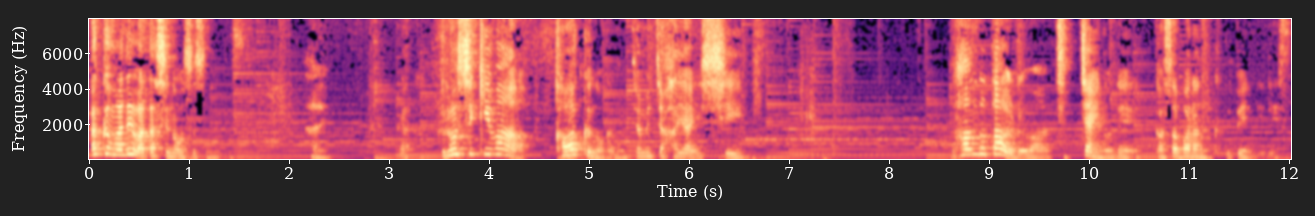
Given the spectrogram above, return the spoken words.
あくまで私のおすすめです。はい。風呂敷は乾くのがめちゃめちゃ早いし、ハンドタオルはちっちゃいのでガサバらなくて便利です。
